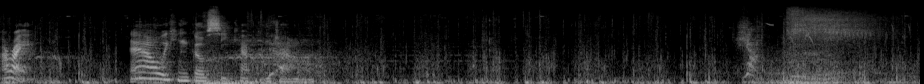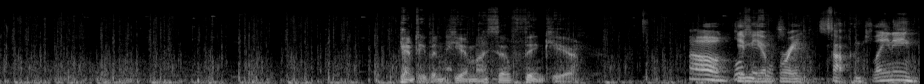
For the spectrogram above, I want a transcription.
All right. Now we can go see Captain Jamal. Can't even hear myself think here. Oh, give me a it? break. Stop complaining.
